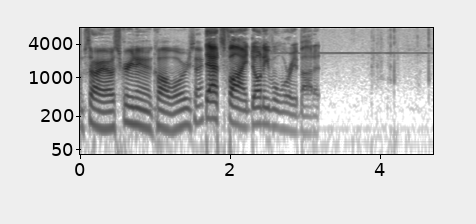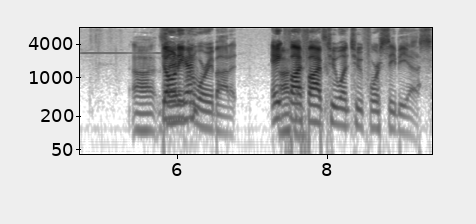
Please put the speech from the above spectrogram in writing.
I'm sorry, I was screening a call. What were you saying? That's fine. Don't even worry about it. Uh, Don't it even worry about it. 855 212 cbs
